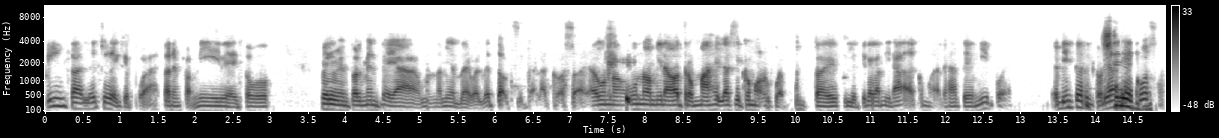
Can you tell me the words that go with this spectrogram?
pinta el hecho de que puedas estar en familia y todo pero eventualmente ya una mierda se vuelve tóxica la cosa. Uno, uno mira a otro más y le hace como, puta, y le tira la mirada, como, alejate de mí, pues. Es bien territorial la cosa.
